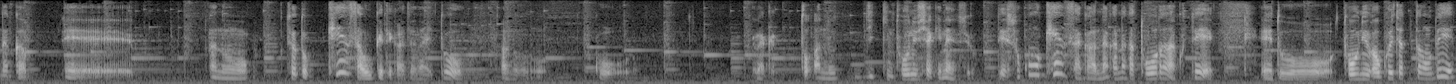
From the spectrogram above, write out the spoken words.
なんか、えー、あの、ちょっと検査を受けてからじゃないと、あの、こう、なんか、とあの実機に投入しちゃいけないんですよ。でそこの検査がなかなか通らなくて、えーと、投入が遅れちゃったので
